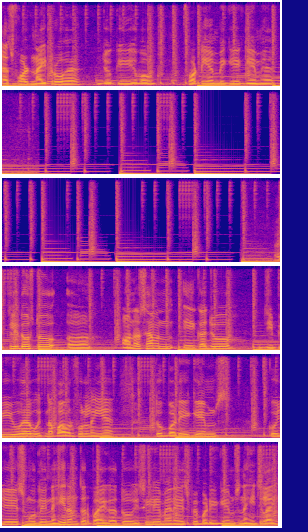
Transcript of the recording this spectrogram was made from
एसफॉल्ट नाइट्रो है, जो कि अबाउट 40 एम की एक गेम है। एक्चुअली दोस्तों ऑनर सेवन ए का जो GPU है, वो इतना पावरफुल नहीं है। तो बड़ी गेम्स को ये स्मूथली नहीं रन कर पाएगा तो इसीलिए मैंने इस पर बड़ी गेम्स नहीं चलाई।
